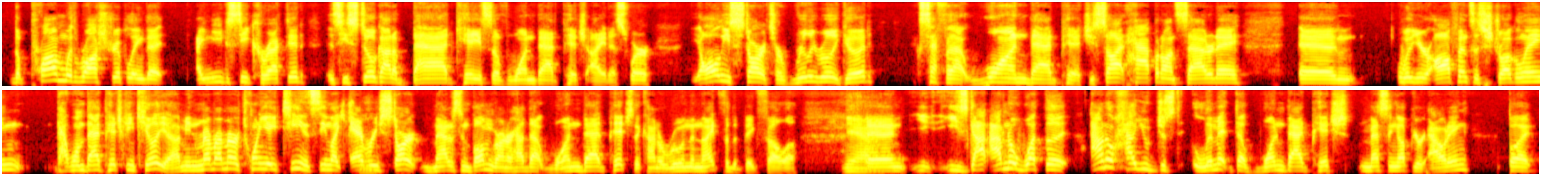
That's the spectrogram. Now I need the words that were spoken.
The problem with Ross Stripling that I need to see corrected is he's still got a bad case of one bad pitch itis, where all these starts are really, really good, except for that one bad pitch. You saw it happen on Saturday. And when your offense is struggling, that one bad pitch can kill you. I mean, remember, I remember 2018, it seemed like every start, Madison Bumgarner had that one bad pitch that kind of ruined the night for the big fella. Yeah. And he- he's got, I don't know what the, I don't know how you just limit that one bad pitch messing up your outing. But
